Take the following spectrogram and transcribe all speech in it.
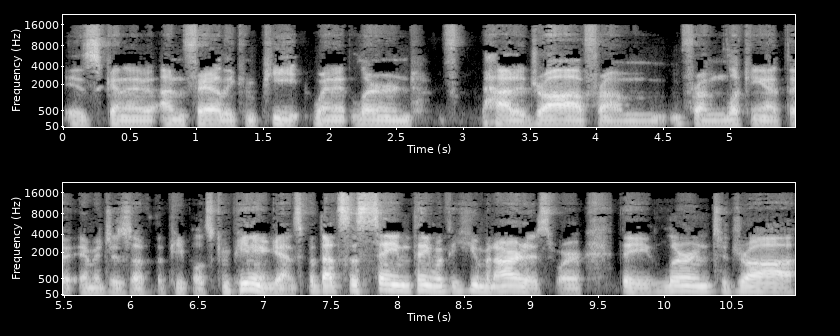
is going to unfairly compete when it learned how to draw from from looking at the images of the people it's competing against. But that's the same thing with the human artist, where they learn to draw,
